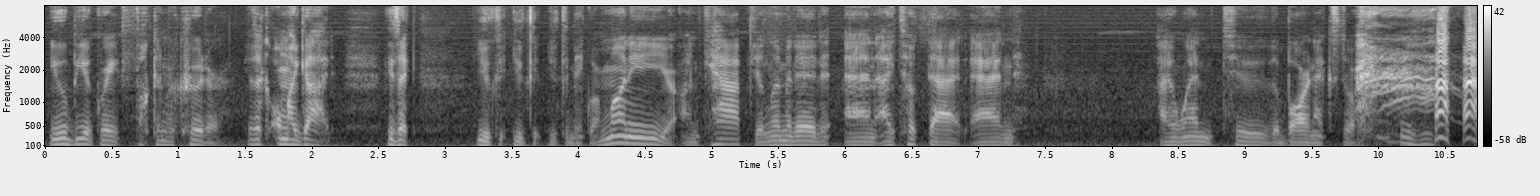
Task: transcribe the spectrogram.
you would be a great fucking recruiter. He's like, oh my God. He's like, you could, you could, you could make more money, you're uncapped, you're limited. And I took that and I went to the bar next door. Mm-hmm.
